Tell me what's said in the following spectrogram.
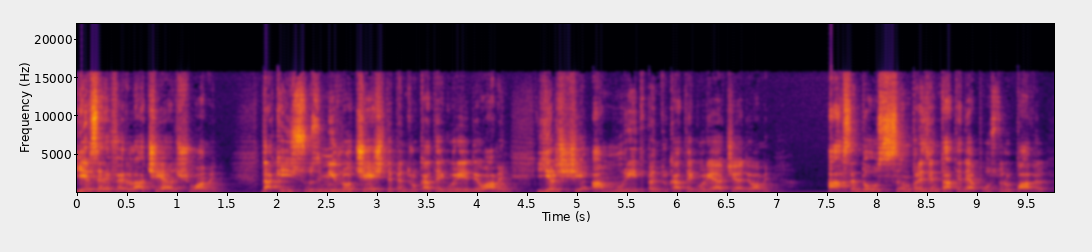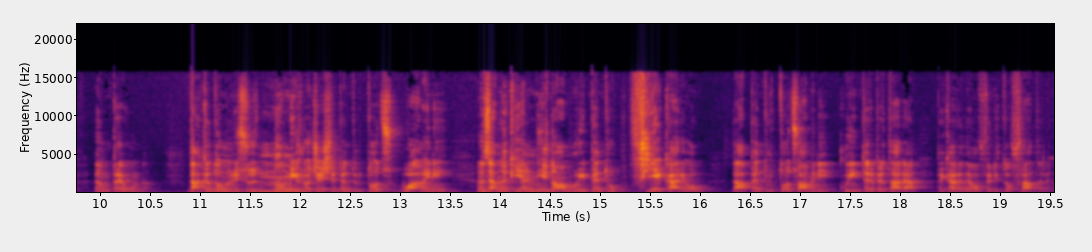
El se referă la aceiași oameni. Dacă Isus mijlocește pentru o categorie de oameni, El și a murit pentru categoria aceea de oameni. Astea două sunt prezentate de Apostolul Pavel împreună. Dacă Domnul Isus nu mijlocește pentru toți oamenii, înseamnă că El nici nu a murit pentru fiecare om, dar pentru toți oamenii cu interpretarea pe care ne-a oferit-o fratele.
